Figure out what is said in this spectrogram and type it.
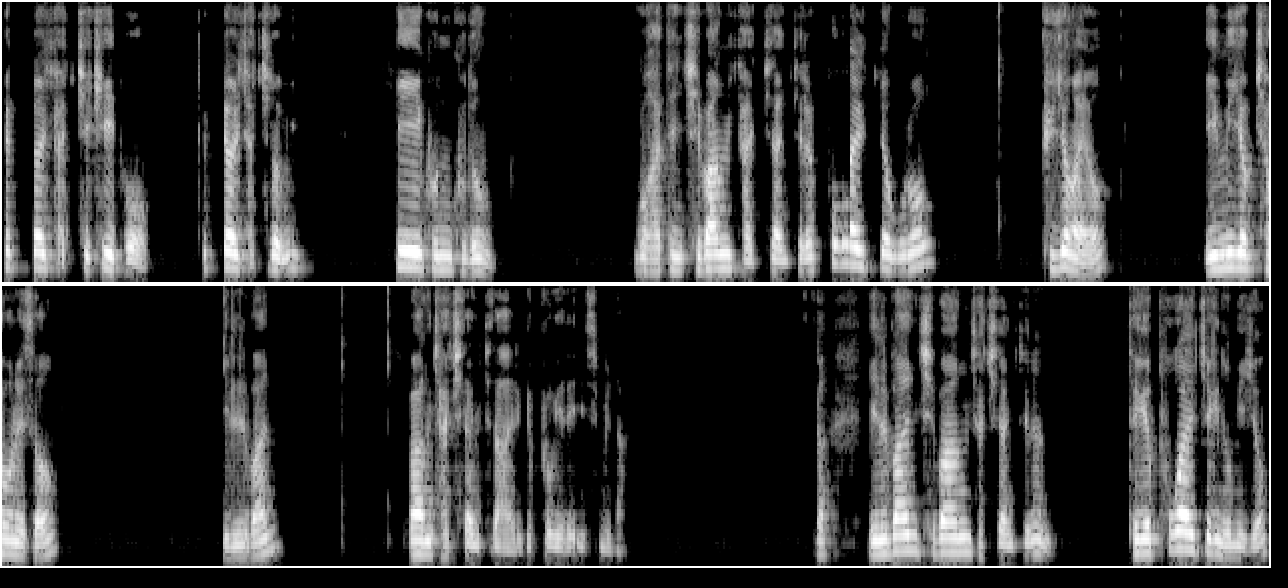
특별자치시도, 특별자치도 및 시군구 등과 같은 지방자치단체를 포괄적으로 규정하여 임의적 차원에서 일반 지방자치단체다 이렇게 부르게 되어 있습니다. 그러니까 일반 지방자치단체는 되게 포괄적인 의미죠.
